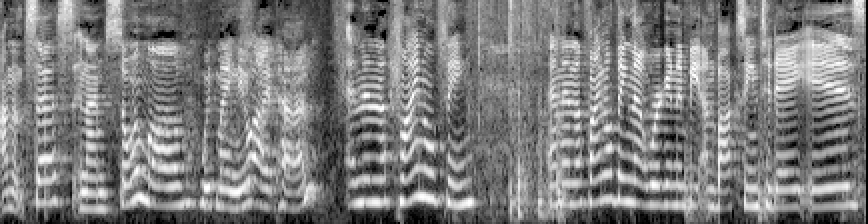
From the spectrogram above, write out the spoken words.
I'm obsessed and I'm so in love with my new iPad. And then the final thing, and then the final thing that we're gonna be unboxing today is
